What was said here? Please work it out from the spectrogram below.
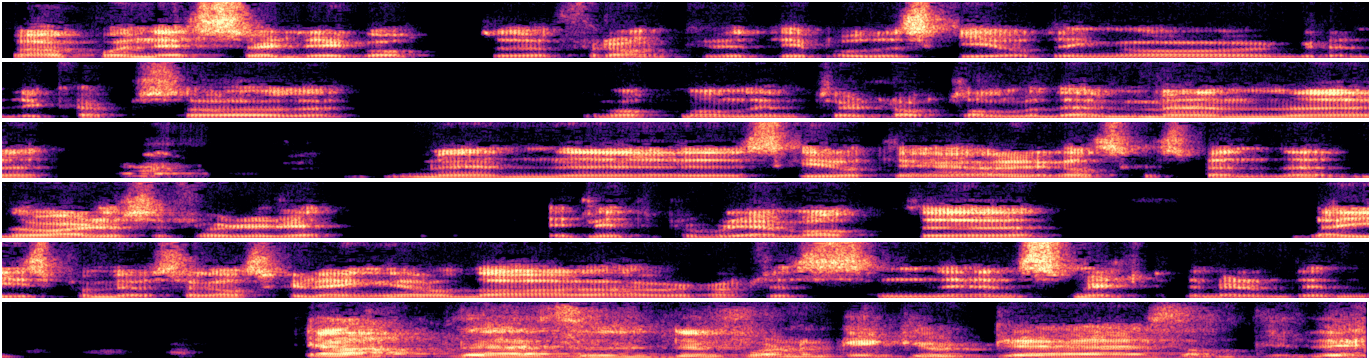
Det er KNS veldig godt eh, forankret i både ski og Grundig Cup, så det måtte man eventuelt avtale med dem. Men. Eh, men uh, er ganske spennende. Nå er det selvfølgelig et, et lite problem at det er is på Mjøsa ganske lenge, og da har vel kanskje sneen smeltet i mellomtiden? Ja, det, du får nok ikke gjort det samtidig.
